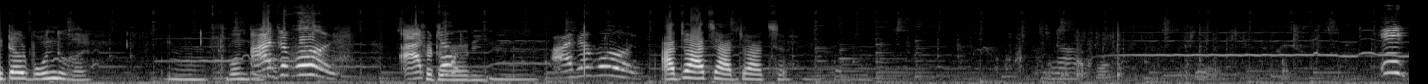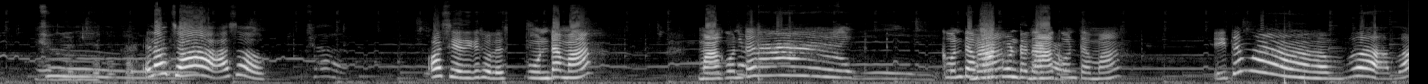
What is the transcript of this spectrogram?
এটা ওর বন্ধু হয়। বন্ধু। আজও আছে আজও আছে। এনাও চা আসো। ও সেদিকে চলে এসো। কোনটা মা? মা কোনটা? কোনটা মা? কোনটা মা কোনটা মা? এইটা মা বাবা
